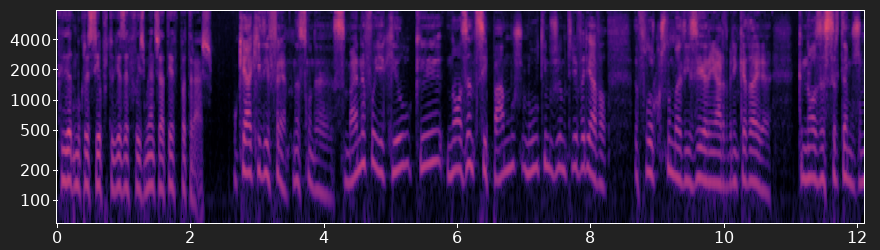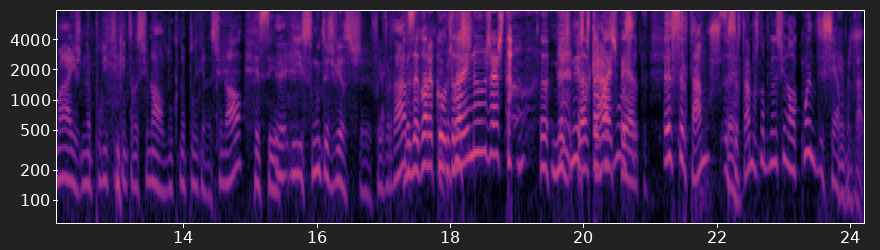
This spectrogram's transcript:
que a democracia portuguesa, felizmente, já teve para trás? O que há aqui diferente na segunda semana foi aquilo que nós antecipámos no último Geometria Variável. A Flor costuma dizer, em ar de brincadeira, que nós acertamos mais na política internacional do que na política nacional. Sim. Eh, e isso muitas vezes eh, foi verdade. Mas agora com mas o treino neste, já estão. Mas neste caso, acertamos, acertamos na política nacional. Quando dissemos. É verdade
